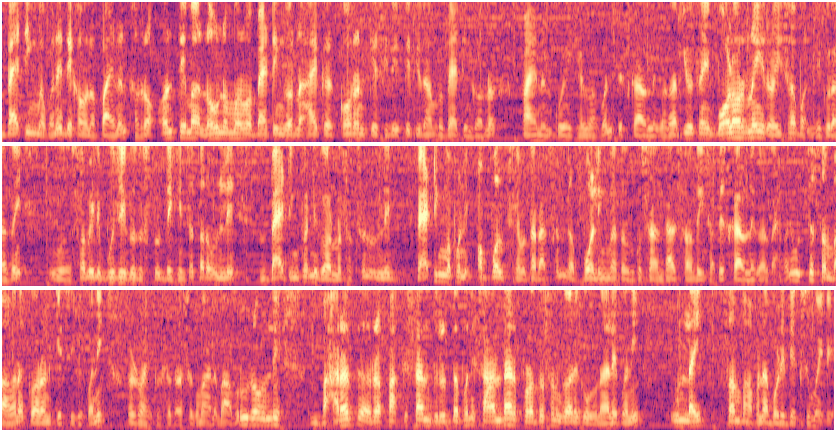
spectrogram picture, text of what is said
ब्याटिङमा भने देखाउन पाएनन् र अन्त्यमा नौ नम्बरमा ब्याटिङ गर्न आएका करण केसीले त्यति राम्रो ब्याटिङ गर्न पाएनन् कुनै खेलमा पनि। त्यस कारणले गर्दा यो चाहिँ बलर नै रहेछ भन्ने कुरा चाहिँ सबैले बुझेको जस्तो देखिन्छ। तर उनले ब्याटिङ पनि गर्न सक्छन्। उनले ब्याटिङमा पनि अब्बल क्षमता राख्छन् र बलिङमा त उनको शानदार छँदैछ। त्यस कारणले गर्दा पनि उच्च सम्भावना करण केसीको पनि रहेको छ दर्शक महानुभावहरू। र उनले भारत र पाकिस्तान विरुद्ध पनि शानदार प्रदर्शन गरेको हुनाले पनि उनलाई सम्भावना बढी देख्छु मैले।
